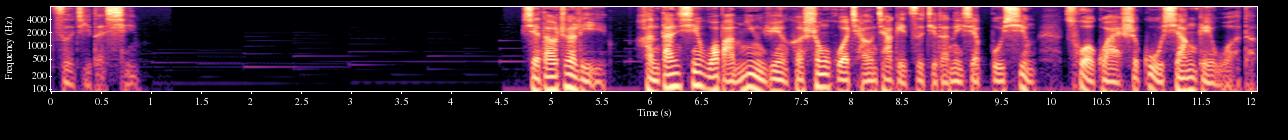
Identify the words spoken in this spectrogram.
自己的心。写到这里。很担心我把命运和生活强加给自己的那些不幸，错怪是故乡给我的。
